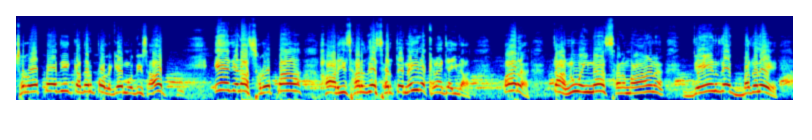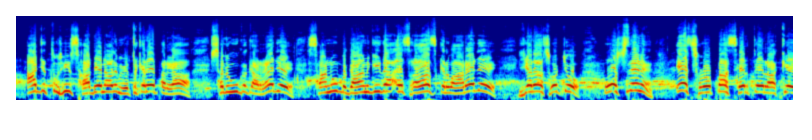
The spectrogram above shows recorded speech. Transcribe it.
ਸਰੋਪੇ ਦੀ ਕਦਰ ਭੁੱਲ ਗਏ ਮੋਦੀ ਸਾਹਿਬ। ਇਹ ਜਿਹੜਾ ਸਰੋਪਾ ਹਾਰੀ ਸਰ ਦੇ ਸਿਰ ਤੇ ਨਹੀਂ ਰੱਖਣਾ ਚਾਹੀਦਾ। ਪਰ ਤੁਹਾਨੂੰ ਇੰਨਾ ਸਨਮਾਨ ਦੇਣ ਦੇ ਬਦਲੇ ਅੱਜ ਤੁਸੀਂ ਸਾਡੇ ਨਾਲ ਵਿਤਕਰੇ ਭਰਿਆ, ਸਲੂਕ ਕਰ ਰਹੇ ਜੇ। ਸਾਨੂੰ ਬਗਾਨਗੀ ਦਾ ਅਹਿਸਾਸ ਕਰਵਾ ਰਹੇ ਜੇ। ਜਰਾ ਸੋਚੋ, ਉਸ ਦਿਨ ਇਹ ਸਰੋਪਾ ਸਿਰ ਤੇ ਰੱਖ ਕੇ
